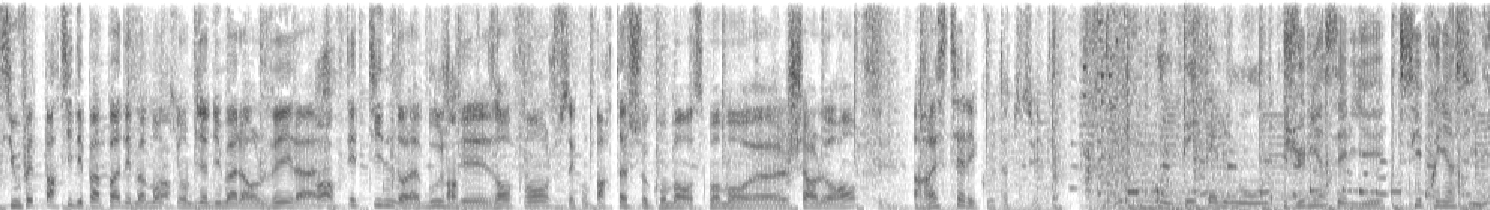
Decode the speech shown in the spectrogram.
si vous faites partie des papas, des mamans qui ont bien du mal à enlever la, Oh. tétine dans la bouche des enfants, je sais qu'on partage ce combat en ce moment, euh, Charles Laurent. Restez à l'écoute, à tout de suite. Défait le monde. Julien Cellier, Cyprien Signy.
